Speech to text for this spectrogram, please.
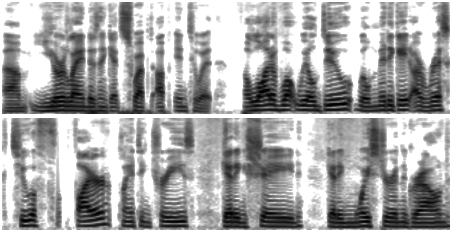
um, your land doesn't get swept up into it. A lot of what we'll do will mitigate our risk to a fire, planting trees, getting shade, getting moisture in the ground.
